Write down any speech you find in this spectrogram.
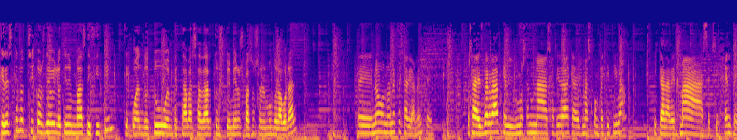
¿Crees que los chicos de hoy lo tienen más difícil que cuando tú empezabas a dar tus primeros pasos en el mundo laboral? Eh, no, no necesariamente. O sea, es verdad que vivimos en una sociedad cada vez más competitiva y cada vez más exigente,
